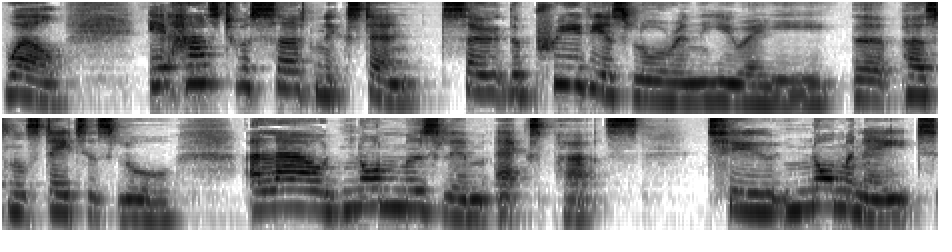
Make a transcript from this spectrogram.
Well, it has to a certain extent. So, the previous law in the UAE, the personal status law, allowed non Muslim expats to nominate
